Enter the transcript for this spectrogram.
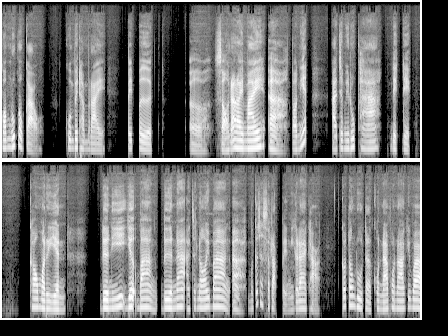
ความรู้เก่าๆคุณไปทำอะไร ไปเปิดเอ่อสอนอะไรไหมอ่าตอนเนี้ยอาจจะมีลูกค้าเด็กๆเข้ามาเรียน เดือนนี้เยอะบ้าง เดือนหน้าอาจจะน้อยบ้าง อ่ามันก็จะสลับไปอย่างนี้ก็ได้ค่ะ ก็ต้องดูแต่ละคนนะเพราะนะคิดว่า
